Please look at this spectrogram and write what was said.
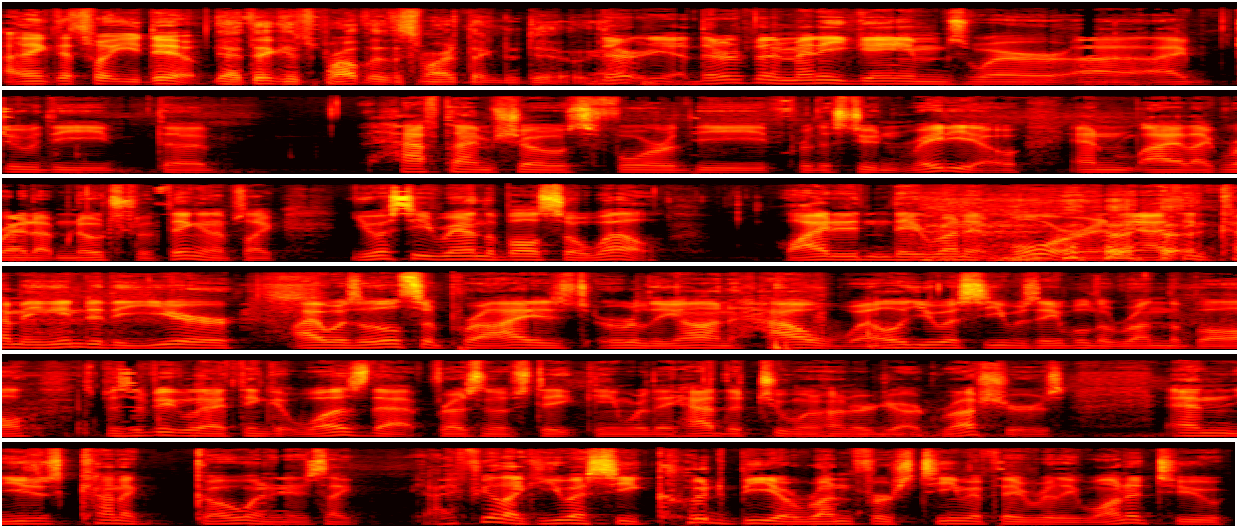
I think that's what you do. I think it's probably the smart thing to do. you know? There, yeah, there's been many games where uh, I do the the halftime shows for the for the student radio, and I like write up notes for the thing, and I was like, USC ran the ball so well. Why didn't they run it more? And I think coming into the year, I was a little surprised early on how well USC was able to run the ball. Specifically, I think it was that Fresno State game where they had the two 100 yard rushers, and you just kind of go in, and it's like I feel like USC could be a run first team if they really wanted to.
